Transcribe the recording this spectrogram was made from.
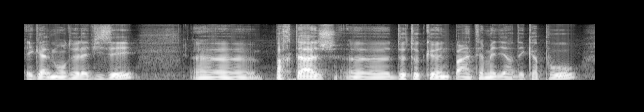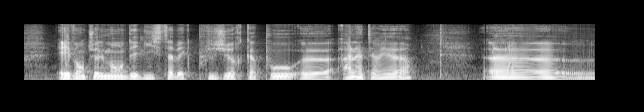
également de la visée. partage de tokens par l'intermédiaire des capots éventuellement des listes avec plusieurs capots euh, à l'intérieur. Euh,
